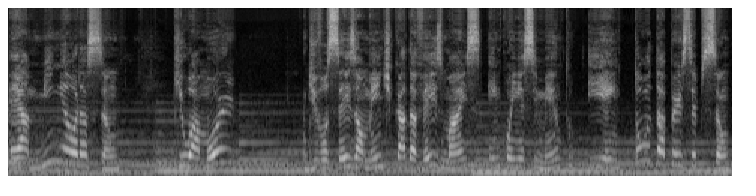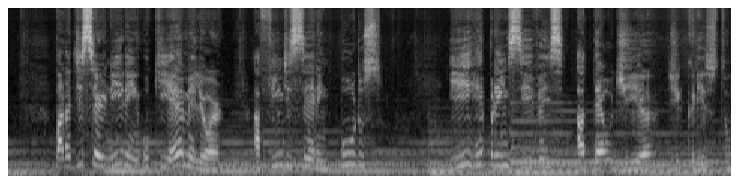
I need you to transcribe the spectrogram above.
é a minha oração, que o amor de vocês aumente cada vez mais em conhecimento e em toda a percepção para discernirem o que é melhor, a fim de serem puros e irrepreensíveis até o dia de Cristo.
